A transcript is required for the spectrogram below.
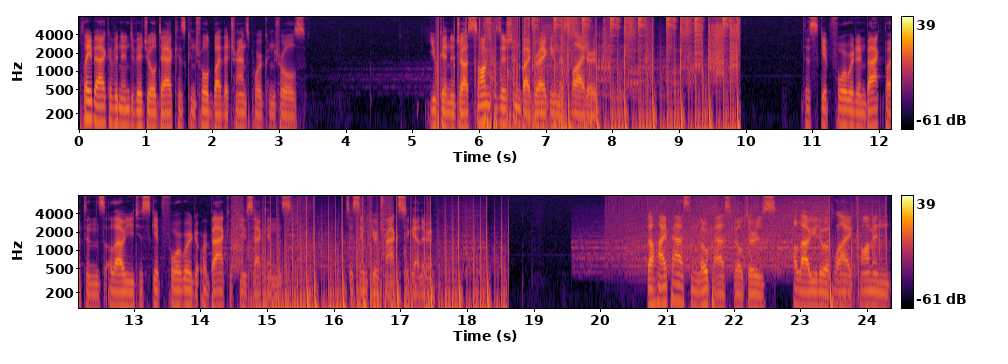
Playback of an individual deck is controlled by the transport controls. You can adjust song position by dragging the slider. The skip forward and back buttons allow you to skip forward or back a few seconds to sync your tracks together. The high pass and low pass filters allow you to apply common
